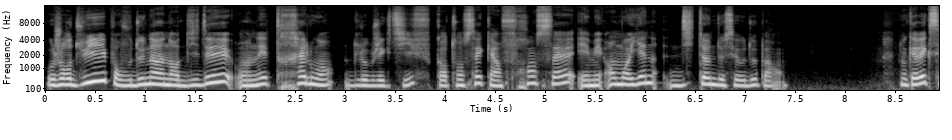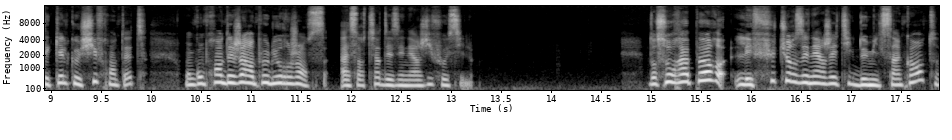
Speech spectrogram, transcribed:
Aujourd'hui, pour vous donner un ordre d'idée, on est très loin de l'objectif quand on sait qu'un Français émet en moyenne 10 tonnes de CO2 par an. Donc avec ces quelques chiffres en tête, on comprend déjà un peu l'urgence à sortir des énergies fossiles. Dans son rapport Les futurs énergétiques 2050,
